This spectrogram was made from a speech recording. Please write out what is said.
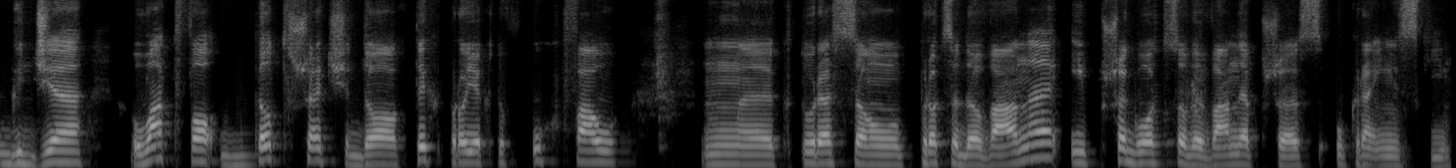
gdzie łatwo dotrzeć do tych projektów uchwał, mm, które są procedowane i przegłosowywane przez ukraiński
